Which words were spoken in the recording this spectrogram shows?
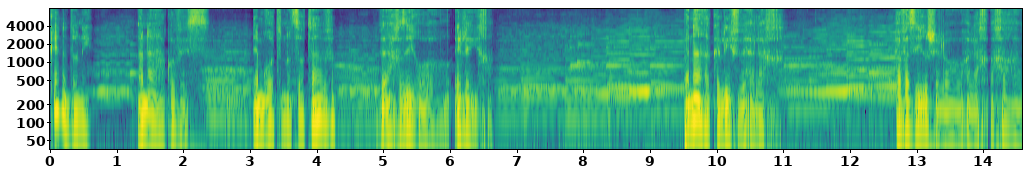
כן, אדוני, ענה הכובס, אמרות נוצותיו, ואחזירו אליך. פנה הקליף והלך. הווזיר שלו הלך אחריו.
